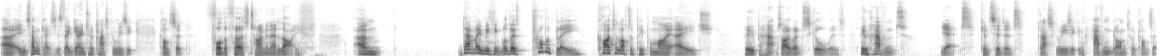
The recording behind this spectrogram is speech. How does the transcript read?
uh, in some cases, they're going to a classical music concert for the first time in their life. Um, that made me think. Well, there's probably quite a lot of people my age who perhaps I went to school with who haven't yet considered classical music and haven't gone to a concert.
